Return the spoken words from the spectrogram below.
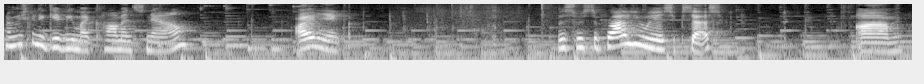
I'm just gonna give you my comments now. I think this was surprisingly a success. Um,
